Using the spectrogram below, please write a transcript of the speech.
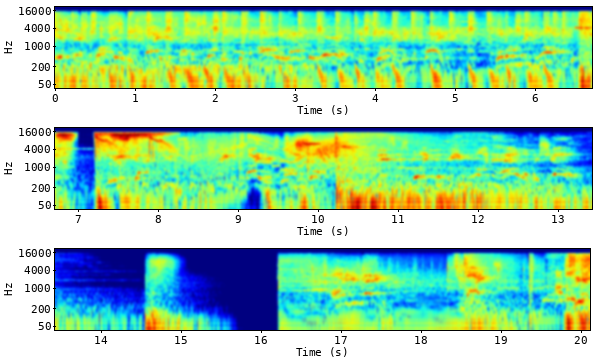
craziest and wildest fighters have assembled from all around the world to join in the fight. But only one. We've got two to three fighters lined up. This is going to be one hell of a show. Are you ready? Fight! Hadouken!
